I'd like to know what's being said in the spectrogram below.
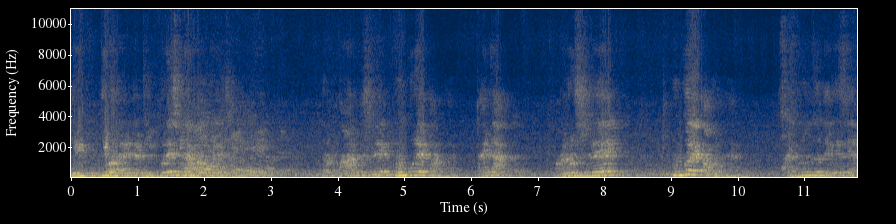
কি- এটা ঠিক করেছি না ভালো করেছি? মানুষের কুকুরে কামড়ায়, তাই না? মানুষের কামড় দেখেছেন,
